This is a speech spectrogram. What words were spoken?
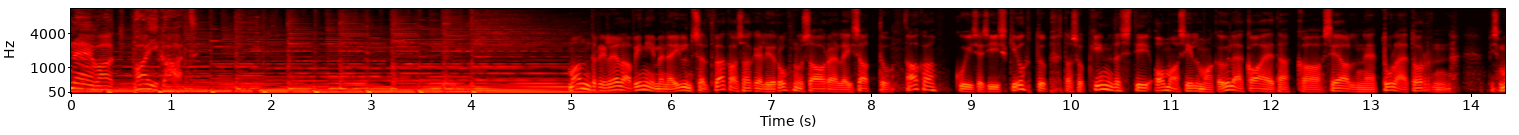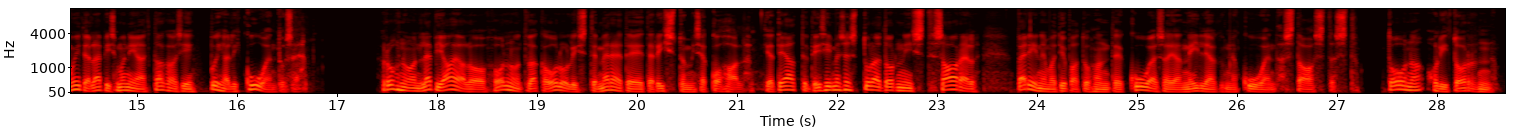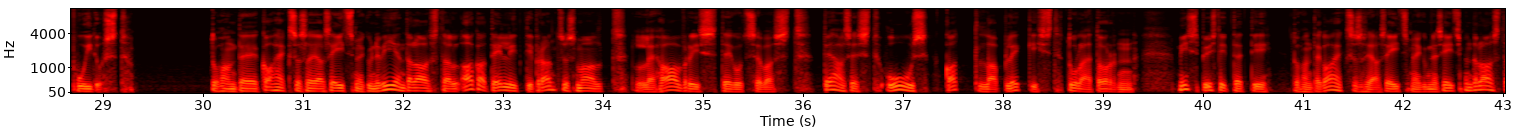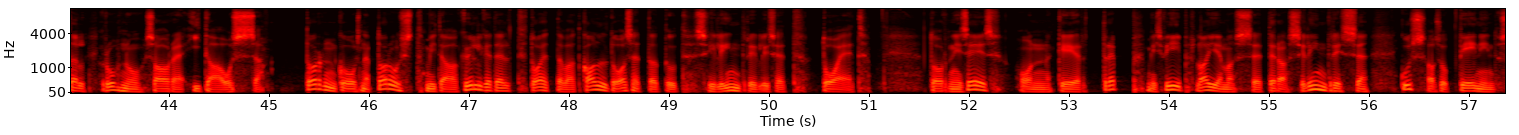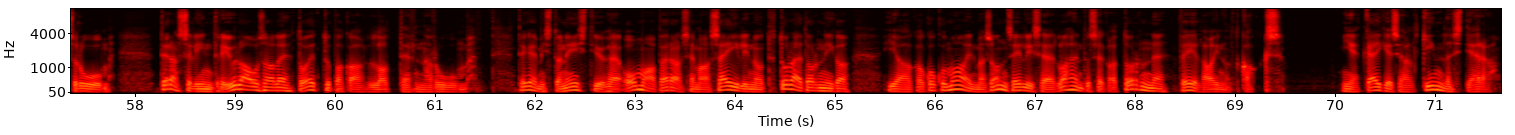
põnevad paigad. mandril elav inimene ilmselt väga sageli Ruhnu saarele ei satu, aga kui see siiski juhtub, tasub kindlasti oma silmaga üle kaeda ka sealne tuletorn, mis muide läbis mõni aeg tagasi põhjaliku uuenduse Ruhnu on läbi ajaloo olnud väga oluliste mereteede ristumise kohal ja teated esimesest tuletornist saarel pärinevad juba tuhande kuuesaja neljakümne kuuendast aastast. toona oli torn puidust tuhande kaheksasaja seitsmekümne viiendal aastal aga telliti Prantsusmaalt Le Havre'is tegutsevast tehasest uus katlaplekist tuletorn, mis püstitati tuhande kaheksasaja seitsmekümne seitsmendal aastal Ruhnu saare idaossa torn koosneb torust, mida külgedelt toetavad kaldu asetatud silindrilised toed. Torni sees on keerdtrepp, mis viib laiemasse terassilindrisse, kus asub teenindusruum. terassilindri ülaosale toetub aga laternaruum. tegemist on Eesti ühe omapärasema säilinud tuletorniga ja ka kogu maailmas on sellise lahendusega torne veel ainult kaks. nii et käige seal kindlasti ära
